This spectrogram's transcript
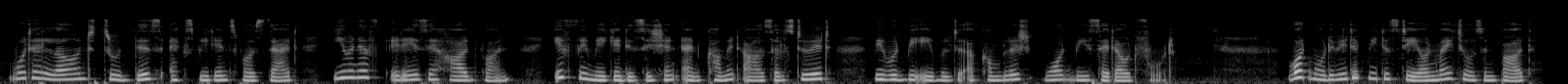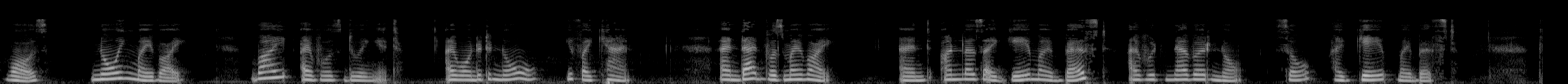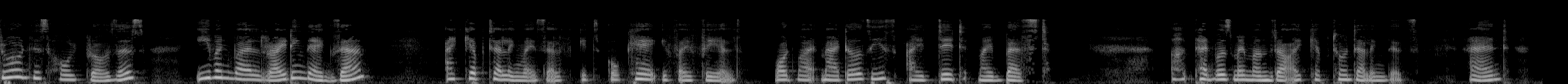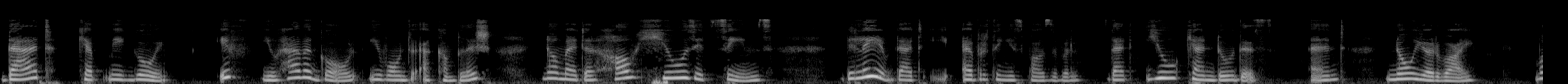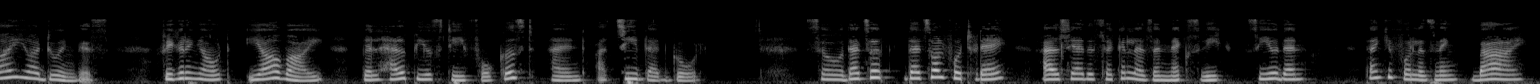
What I learned through this experience was that even if it is a hard one, if we make a decision and commit ourselves to it, we would be able to accomplish what we set out for. What motivated me to stay on my chosen path was knowing my why. Why I was doing it. I wanted to know if I can. And that was my why and unless I gave my best, I would never know. So I gave my best. Throughout this whole process, even while writing the exam, I kept telling myself it's okay if I failed. What matters is I did my best. Uh, that was my mantra. I kept on telling this. And that kept me going. If you have a goal you want to accomplish, no matter how huge it seems, Believe that everything is possible, that you can do this, and know your why. Why you are doing this. Figuring out your why will help you stay focused and achieve that goal. So that's it. That's all for today. I'll share the second lesson next week. See you then. Thank you for listening. Bye.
